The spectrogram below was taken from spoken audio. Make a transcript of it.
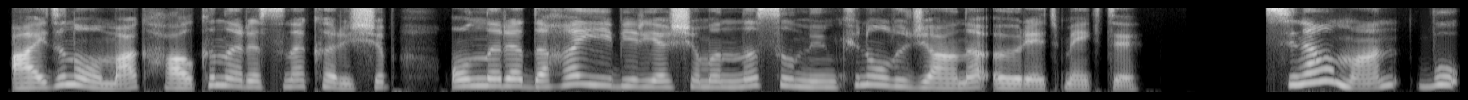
Aydın olmak, halkın arasına karışıp onlara daha iyi bir yaşamın nasıl mümkün olacağını öğretmekti. Sinalman bu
